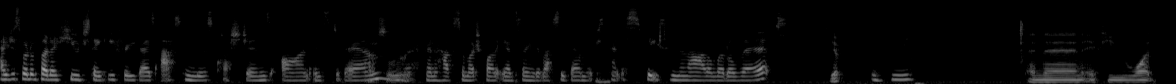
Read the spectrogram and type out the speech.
I just want to put a huge thank you for you guys asking those questions on Instagram. Absolutely. We're gonna have so much fun answering the rest of them. We're just kind of spacing them out a little bit. Yep. hmm And then if you want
